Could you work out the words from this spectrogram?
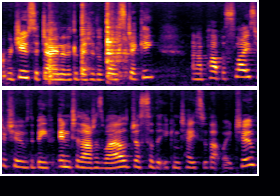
reduce it down a little bit, it'll go sticky. And I'll pop a slice or two of the beef into that as well, just so that you can taste it that way too.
